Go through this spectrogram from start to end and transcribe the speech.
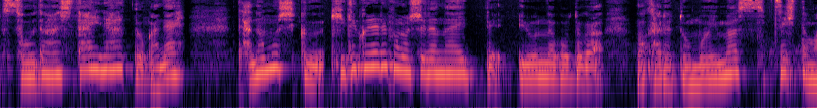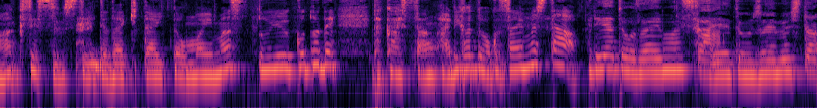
相談したいなとかね、頼もしく聞いてくれるかもしれないっていろんなことがわかると思います。ぜひともアクセスしていただきたいと思います。はい、ということで、高橋さんありがとうございました。ありがとうございました。ありがとうございました。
